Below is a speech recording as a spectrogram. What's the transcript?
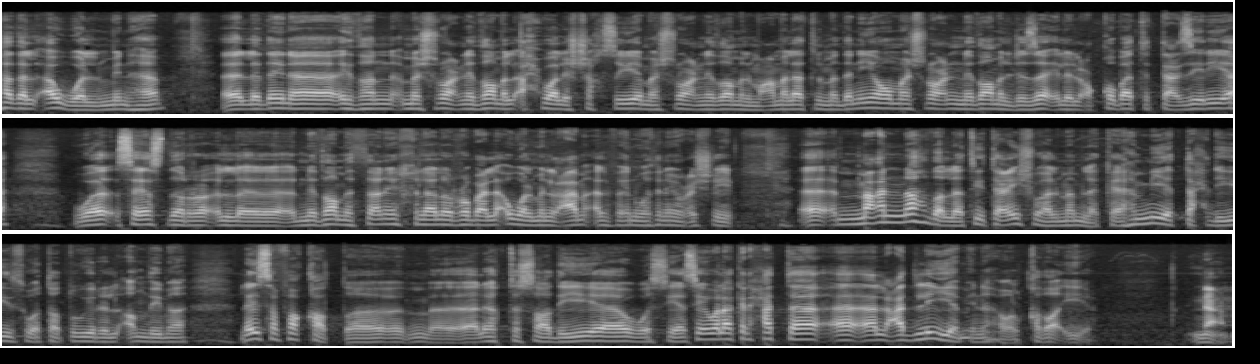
هذا الأول منها آه، لدينا أيضا مشروع نظام الأحوال الشخصية مشروع نظام المعاملات المدنية ومشروع النظام الجزائي للعقوبات التعزيرية وسيصدر النظام الثاني خلال الربع الأول من العام 2022 آه، مع النهضة التي تعيشها المملكة أهمية تحديث وتطوير الأنظمة ليس فقط الاقتصادية والسياسية ولكن حتى العدلية منها والقضائية. نعم.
